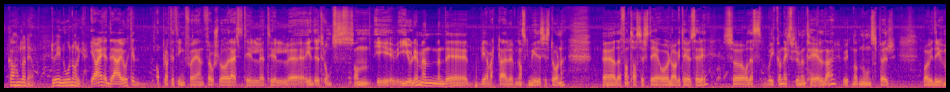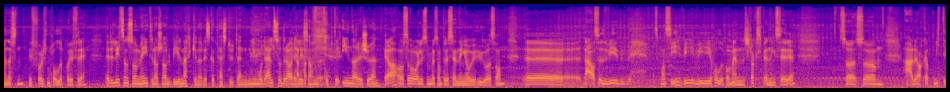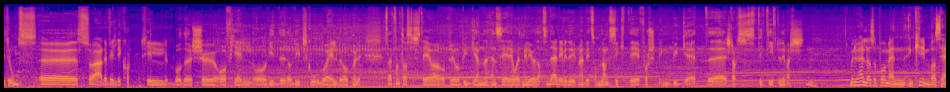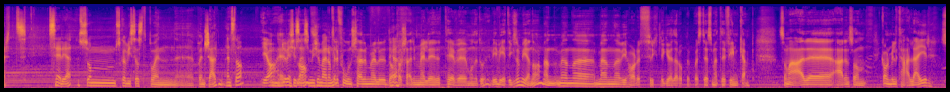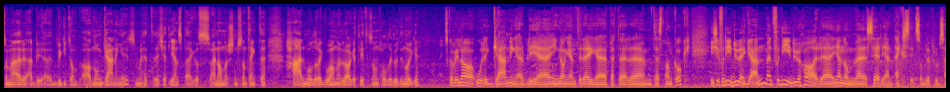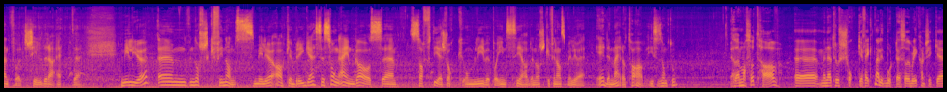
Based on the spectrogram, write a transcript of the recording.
Hva handler det om? Du er i Nord-Norge. Ja, det er jo ikke opplagte ting for en fra Oslo å reise til, til Indre Troms sånn i, i juli, men, men det, vi har vært der ganske mye de siste årene. Det er et fantastisk sted å lage TV-serier. og det, Vi kan eksperimentere der uten at noen spør hva vi driver med, nesten. Vi får liksom holde på i fred. Er det litt sånn som internasjonale bilmerker når de skal teste ut en ny modell, så drar de liksom opp til Inaresjøen? Ja, og så liksom med sånn presenning over huet og sånn. Uh, nei, altså vi Hva skal man si? Vi, vi holder på med en slags spenningsserie. Så, så, er det akkurat midt i Troms, så er det veldig kort til både sjø og fjell og vidder og dyp skog og elver og alt mulig. Så det er et fantastisk sted å, å prøve å bygge en, en, serie og et miljø. Da. Så det er det vi driver med. Litt sånn langsiktig forskning, bygge et uh, slags fiktivt univers. Mm. Men du holder altså på med en, en krimbasert serie som skal vises på en, på en skjerm en sted? Ja, du vil ikke si så mye mer om det? Telefonskjerm eller dataskjerm ja. eller TV-monitor. Vi vet ikke så mye ennå, men, men, men, vi har det fryktelig gøy der oppe på et sted som heter Filmcamp. Som er, er en sånn gammel militærleir som er, er bygget om av noen gærninger som heter Kjetil Jensberg og Svein Andersen, som tenkte her må det da gå an å lage et lite sånn Hollywood i Norge. Skal vi la ordet gærninger bli inngangen til deg, Petter Testmann Kokk? Ikke fordi du er gæren, men fordi du har gjennom serien Exit, som du er produsent for, skildra et miljø. Norsk finansmiljø, Aker Brygge. Sesong én ga oss saftige sjokk om livet på innsida av det norske finansmiljøet. Er det mer å ta av i sesong to? Ja, det er masse å ta av. Men jeg tror sjokkeffekten er litt borte, så det blir kanskje ikke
